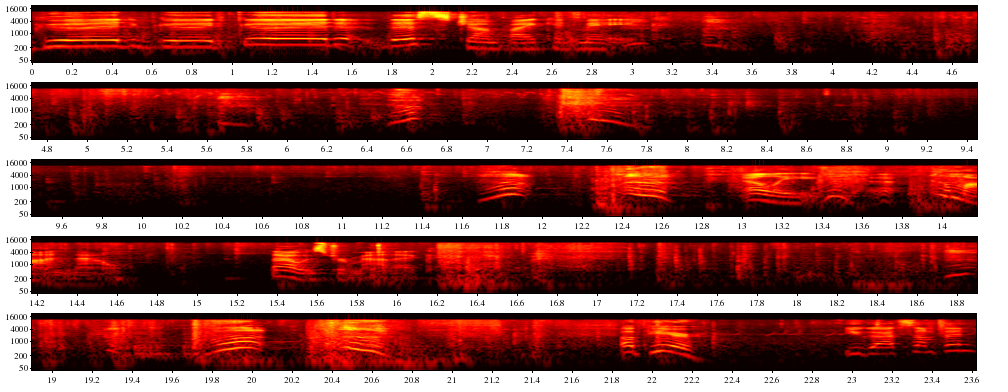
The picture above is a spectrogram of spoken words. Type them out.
Good, good, good. This jump I can make. Ellie, uh, come on now. That was dramatic. Up here! You got something?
